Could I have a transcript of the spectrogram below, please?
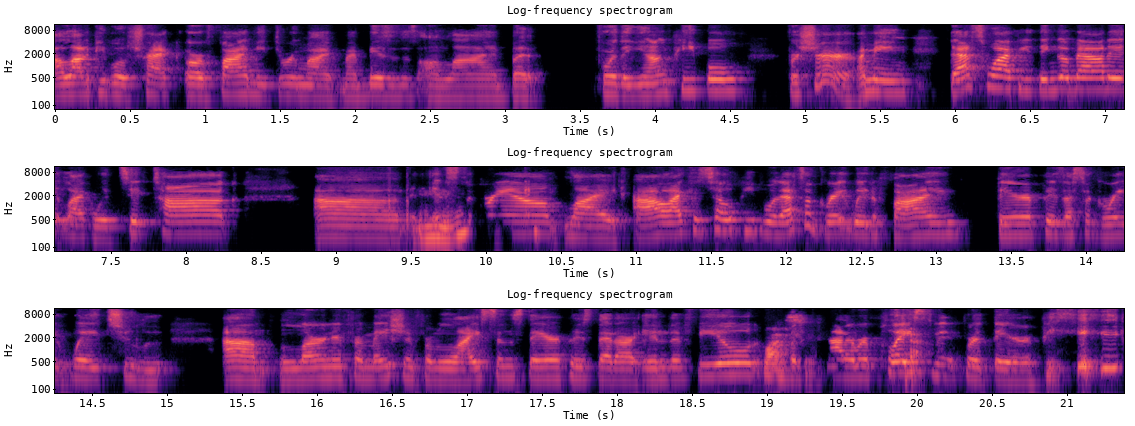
a lot of people track or find me through my my business online. But for the young people for sure. I mean that's why if you think about it like with TikTok um, and mm-hmm. Instagram like I like to tell people that's a great way to find therapists. That's a great way to um, learn information from licensed therapists that are in the field, but it's not a replacement yeah. for therapy.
